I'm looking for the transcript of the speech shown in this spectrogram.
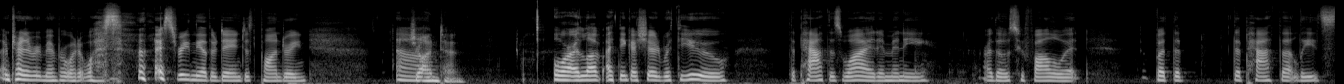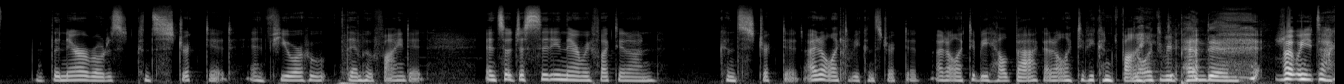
I'm trying to remember what it was. I was reading the other day and just pondering. Um, John 10. Or I love. I think I shared with you, the path is wide, and many are those who follow it, but the the path that leads the narrow road is constricted, and few are who them who find it. And so, just sitting there and reflecting on constricted. I don't like to be constricted. I don't like to be held back. I don't like to be confined. I don't like to be penned in. but when you talk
